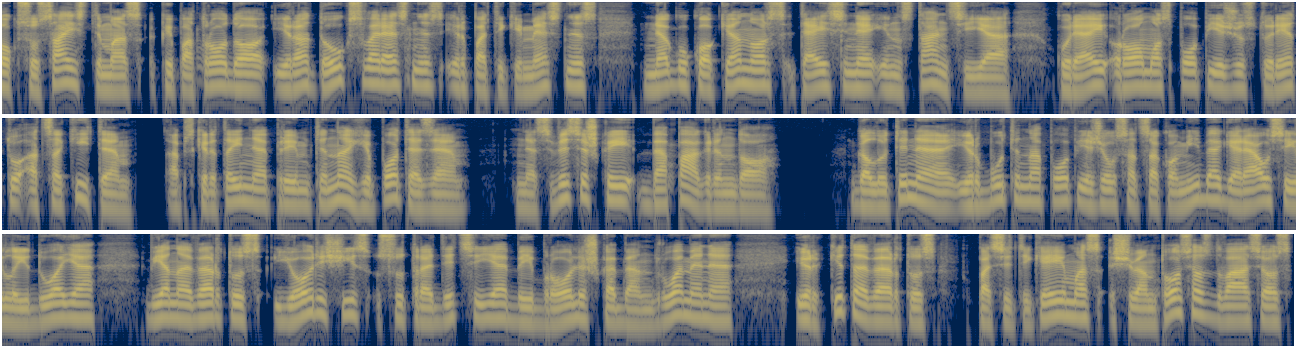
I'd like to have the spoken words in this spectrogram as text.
Toks susaistimas, kaip atrodo, yra daug svaresnis ir patikimesnis negu kokia nors teisinė instancija, kuriai Romos popiežius turėtų atsakyti. Apskritai nepriimtina hipotezė, nes visiškai be pagrindo. Galutinę ir būtiną popiežiaus atsakomybę geriausiai laiduoja viena vertus jo ryšys su tradicija bei broliška bendruomenė ir kita vertus pasitikėjimas šventosios dvasios,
